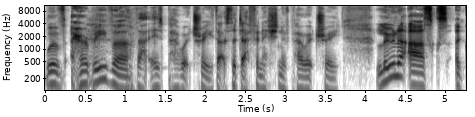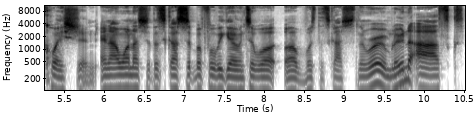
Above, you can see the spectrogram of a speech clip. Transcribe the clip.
with her beaver. That is poetry. That's the definition of poetry. Luna asks a question, and I want us to discuss it before we go into what uh, was discussed in the room. Luna asks,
